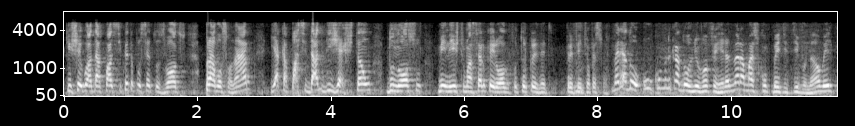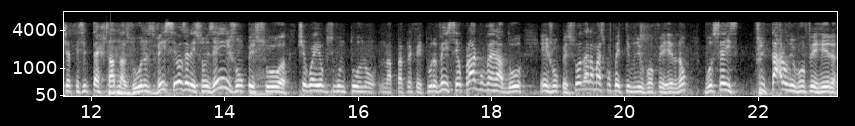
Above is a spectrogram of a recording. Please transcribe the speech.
que chegou a dar quase 50% dos votos para Bolsonaro, e a capacidade de gestão do nosso ministro Marcelo Queiroga, futuro presidente, prefeito de João Pessoa. Vereador, o comunicador Nilvan Ferreira não era mais competitivo, não. Ele tinha sido testado nas urnas, venceu as eleições em João Pessoa, chegou aí ao segundo turno para a prefeitura, venceu para governador em João Pessoa. Não era mais competitivo o Nilvan Ferreira, não? Vocês fritaram o Nilvan Ferreira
